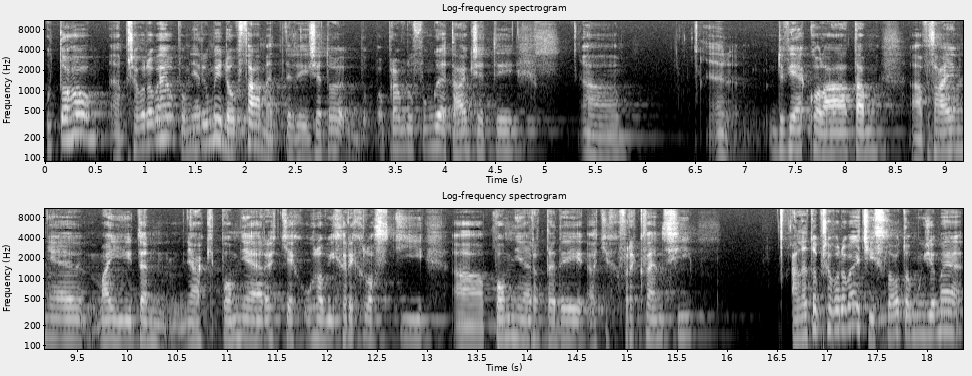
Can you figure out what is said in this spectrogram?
u toho převodového poměru my doufáme, tedy, že to opravdu funguje tak, že ty dvě kola tam vzájemně mají ten nějaký poměr těch úhlových rychlostí, poměr tedy těch frekvencí. Ale to převodové číslo to můžeme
